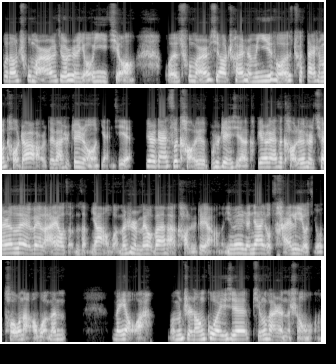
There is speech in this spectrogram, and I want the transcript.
不能出门，就是有疫情，我出门需要穿什么衣服，穿戴什么口罩，对吧？是这种眼界。比尔盖茨考虑的不是这些，比尔盖茨考虑的是全人类未来要怎么怎么样。我们是没有办法考虑这样的，因为人家有财力，有有头脑，我们没有啊，我们只能过一些平凡人的生活。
